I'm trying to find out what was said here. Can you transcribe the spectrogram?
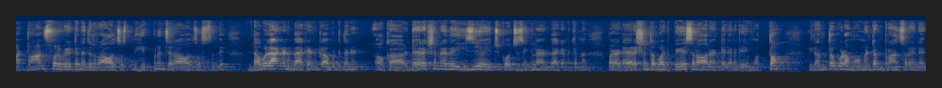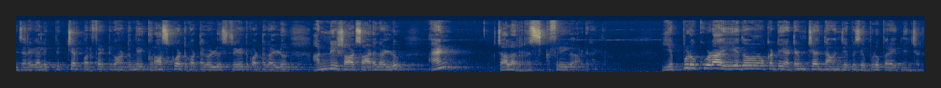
ఆ ట్రాన్స్ఫర్ వెయిట్ అనేది రావాల్సి వస్తుంది. హిప్ నుంచి రావాల్సి వస్తుంది. డబుల్ హ్యాండెడ్ బ్యాక్ హ్యాండ్ కాబట్టి దాన్ని ఒక డైరెక్షన్ అనేది ఈజీగా ఇచ్చుకోవచ్చు సింగిల్ హ్యాండ్ బ్యాక్ హ్యాండ్ కన్నా. బట్ ఆ డైరెక్షన్తో పాటు పేస్ రావాలంటే కనుక ఈ మొత్తం ఇదంతా కూడా మొమెంటం ట్రాన్స్ఫర్ అనేది జరగాలి. పిక్చర్ పర్ఫెక్ట్గా ఉంటుంది. క్రాస్ కోట్ కొట్టగళ్ళు స్ట్రైట్ కొట్టగళ్ళు అన్ని షాట్స్ ఆడగళ్ళు అండ్ చాలా రిస్క్ ఫ్రీగా ఆడగలడు. ఎప్పుడు కూడా ఏదో ఒకటి అటెంప్ట్ చేద్దామని చెప్పేసి ఎప్పుడూ ప్రయత్నించాడు.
